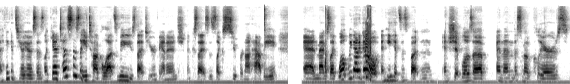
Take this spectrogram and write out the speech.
I think it's Yo Yo says, like, yeah, Tess says that you talk a lot, so we use that to your advantage. And Kasius is, like, super not happy. And Mac's like, well, we gotta go. And he hits his button and shit blows up. And then the smoke clears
